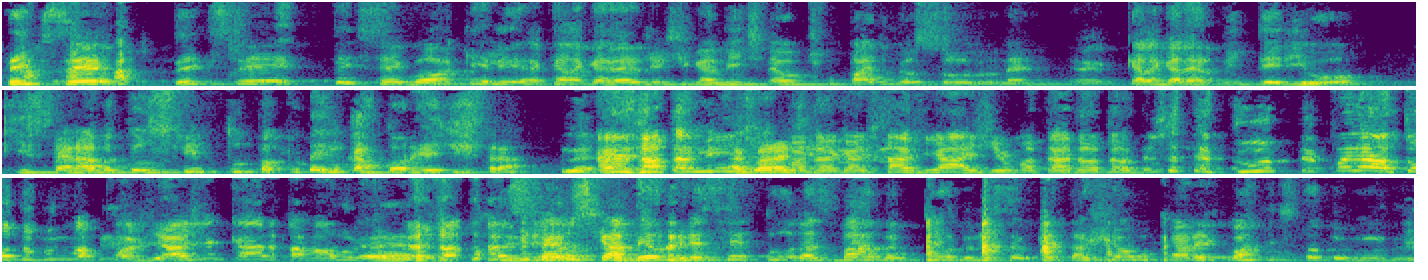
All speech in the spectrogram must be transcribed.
Tem que ser, tem que ser, tem que ser igual aquele, aquela galera de antigamente, né? O tipo pai do meu sogro, né? Aquela galera do interior que esperava ter os filhos tudo para poder ir no cartório registrar. Né? É exatamente. Agora, quando é gastar a viagem, uma tarde, não, não, deixa ter tudo, depois não, todo mundo, mas pô, a viagem é cara, tá maluco? É, exatamente. Espera os cabelos crescer tudo, as barbas tudo, não sei o que, tá, chama o cara e corta de todo mundo. Né?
